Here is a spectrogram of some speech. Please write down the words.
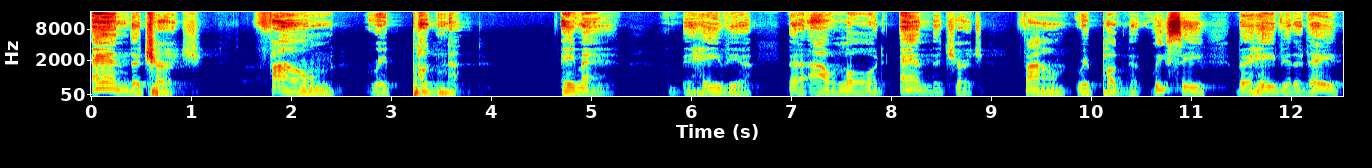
and the church found repugnant? Amen. A behavior that our Lord and the church found repugnant. We see behavior today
